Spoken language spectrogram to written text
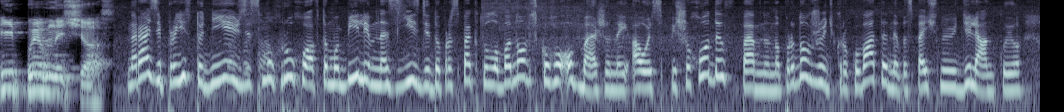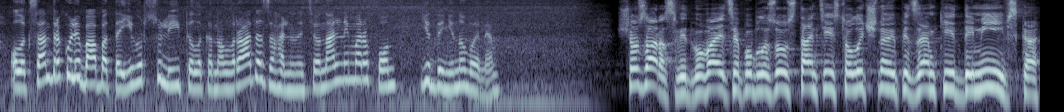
і певний час. Наразі проїзд однією зі смуг руху автомобілів на з'їзді до проспекту Лобановського обмежений. А ось пішоходи впевнено продовжують крокувати небезпечною ділянкою. Олександра Колібаба та Ігор Сулій, телеканал Рада, загальнонаціональний марафон. Єдині новини. Що зараз відбувається поблизу станції столичної підземки Деміївська?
